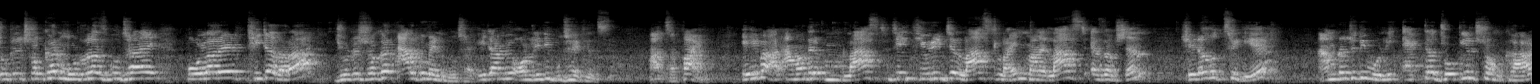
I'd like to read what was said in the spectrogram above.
জটিল সংখ্যার মডুলাস বোঝায়, পোলারের থিটা দ্বারা জটিল সংখ্যার আর্গুমেন্ট বোঝায়। এটা আমি অলরেডি বুঝাই ফেলছি। আচ্ছা ফাইন এইবার আমাদের লাস্ট যে থিওরির যে লাস্ট লাইন মানে লাস্ট অ্যাজাম্পশন সেটা হচ্ছে গিয়ে, আমরা যদি বলি একটা জটিল সংখ্যার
